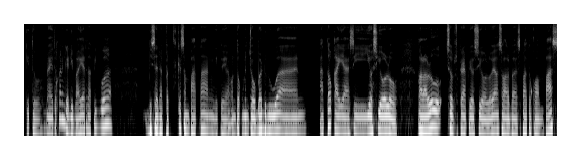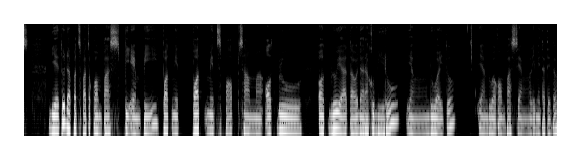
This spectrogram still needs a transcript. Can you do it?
gitu. Nah itu kan gak dibayar tapi gue bisa dapat kesempatan gitu ya untuk mencoba duluan. Atau kayak si Yosiolo. Kalau lu subscribe Yosiolo yang soal bahas sepatu kompas, dia itu dapat sepatu kompas PMP, pot mid pot mid pop sama old blue. Old blue ya atau darahku biru yang dua itu, yang dua kompas yang limited itu.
